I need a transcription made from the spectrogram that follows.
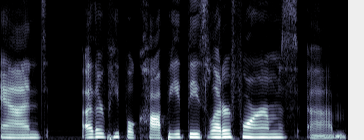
And other people copied these letter forms. Um,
